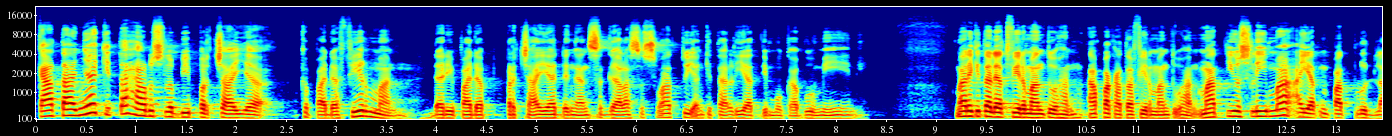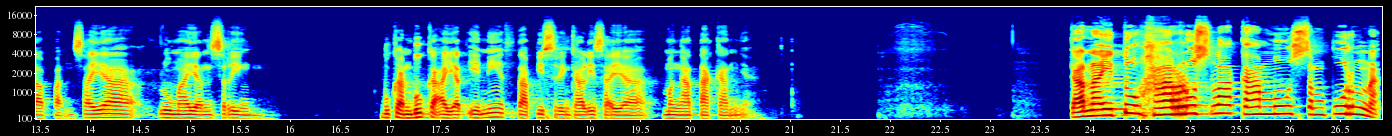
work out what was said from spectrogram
Katanya kita harus lebih percaya kepada firman daripada percaya dengan segala sesuatu yang kita lihat di muka bumi ini. Mari kita lihat firman Tuhan. Apa kata firman Tuhan? Matius 5 ayat 48. Saya lumayan sering bukan buka ayat ini tetapi sering kali saya mengatakannya. Karena itu haruslah kamu sempurna.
